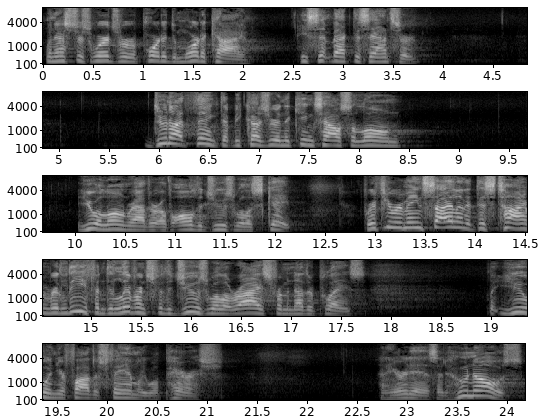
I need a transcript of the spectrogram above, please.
When Esther's words were reported to Mordecai, he sent back this answer Do not think that because you're in the king's house alone, you alone, rather, of all the Jews will escape. For if you remain silent at this time, relief and deliverance for the Jews will arise from another place. But you and your father's family will perish. And here it is. And who knows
